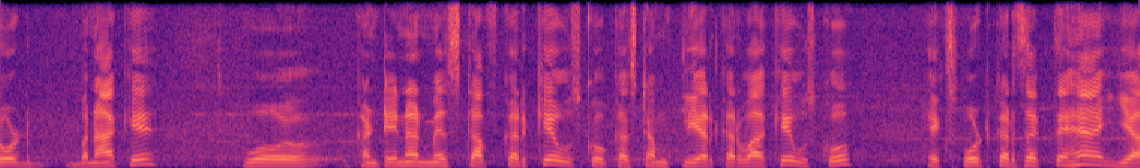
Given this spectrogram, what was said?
लोड बना के वो कंटेनर में स्टफ़ करके उसको कस्टम क्लियर करवा के उसको एक्सपोर्ट कर सकते हैं या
